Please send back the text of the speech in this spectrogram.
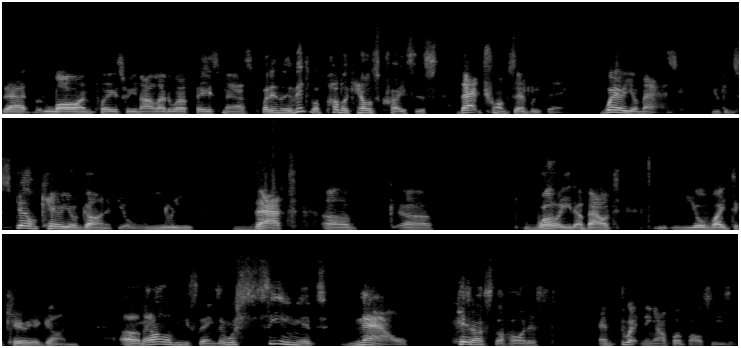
that law in place where you're not allowed to wear a face mask, but in the event of a public health crisis, that trumps everything. Wear your mask. You can still carry your gun if you're really that uh, uh, worried about your right to carry a gun, um, and all of these things. And we're seeing it now hit us the hardest and threatening our football season.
